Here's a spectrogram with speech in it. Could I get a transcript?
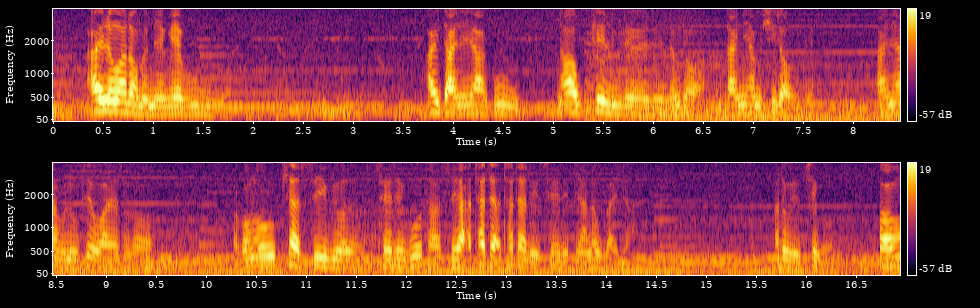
။အဲဒီတော့ကတော့မမြင်ခဲ့ဘူးပေါ့။အဲဒီတိုင်တွေကအခုနောက်ခေတ်လူတွေလောက်တော့တိုင်တွေကမရှိတော့ဘူးလေ။တိုင်တွေကဘယ်လိုဖြစ်သွားရဲဆိုတော့အကောင်လုံးဖြတ်စီးပြီးတော့ဆယ်တွေကိုထားဆယ်ကအထက်ထက်အထက်ထက်တွေဆယ်တွေပြန်လောက်လိုက်တာ။အဲ့လိုတွေဖြစ်ကုန်။ပေါင်း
